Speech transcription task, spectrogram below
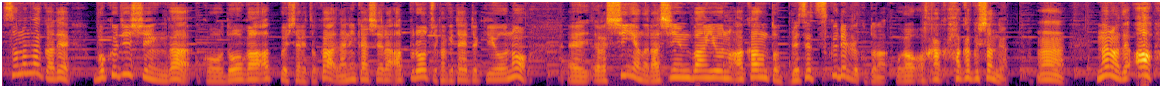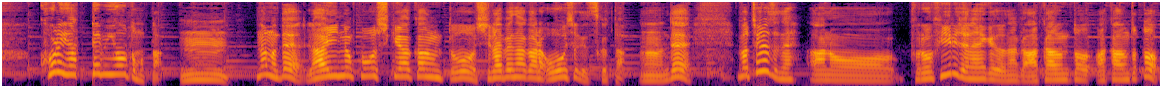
その中で僕自身がこう動画をアップしたりとか、何かしらアプローチをかけたい時用の、えー、だから深夜の羅針盤用のアカウントを別で作れることが破格したんだよ。うん。なので、あ、これやってみようと思った。うん。なので、LINE の公式アカウントを調べながら大急ぎで作った。うん。で、まあ、とりあえずね、あのー、プロフィールじゃないけど、なんかアカウント、アカウントと、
